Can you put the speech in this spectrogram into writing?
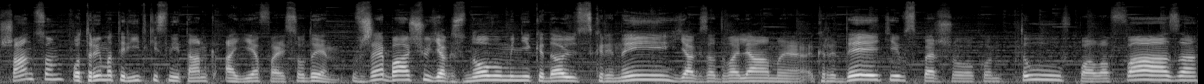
шансом отримати рідкісний танк АЕ Phase 1. Вже бачу, як знову мені кидають скріни, як за два лями кредитів, з першого конту, впала фаза.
